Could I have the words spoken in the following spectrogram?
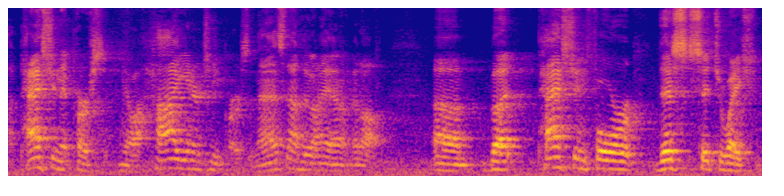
a passionate person, you know, a high energy person. Now, that's not who I am at all. Um, but passion for this situation,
